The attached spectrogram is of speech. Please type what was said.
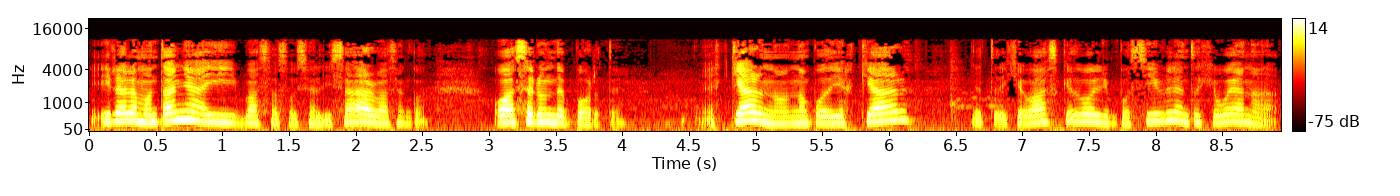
Ir a la montaña y vas a socializar, vas a o hacer un deporte. Esquiar, no, no podía esquiar. Yo te dije básquetbol, imposible, entonces dije voy a nadar.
